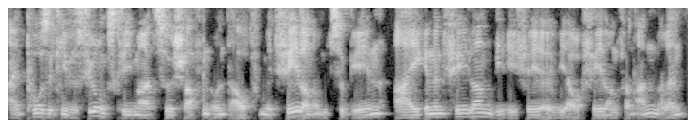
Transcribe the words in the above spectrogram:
ein positives Führungsklima zu schaffen und auch mit Fehlern umzugehen, eigenen Fehlern, wie, die Fe wie auch Fehlern von anderen.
